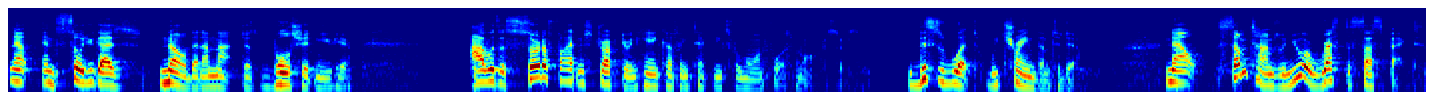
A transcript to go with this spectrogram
Now, and so you guys know that I'm not just bullshitting you here. I was a certified instructor in handcuffing techniques for law enforcement officers. This is what we trained them to do. Now, sometimes when you arrest a suspect,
